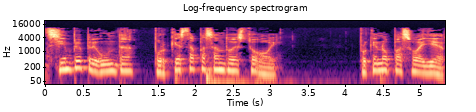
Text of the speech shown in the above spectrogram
siempre pregunta, ¿por qué está pasando esto hoy? ¿Por qué no pasó ayer?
